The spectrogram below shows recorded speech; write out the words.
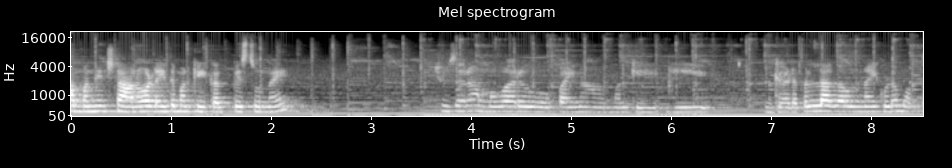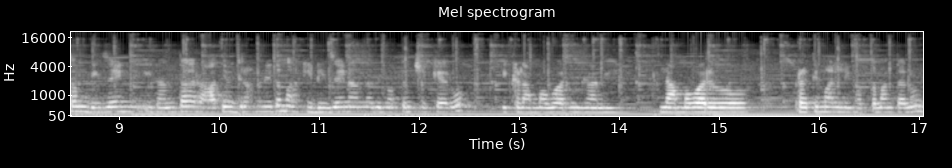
సంబంధించిన ఆనవాళ్ళు అయితే మనకి కల్పిస్తున్నాయి. చూసారా? అమ్మవారు పైన మనకి ఈ గడపల్లాగా ఉన్నాయి కూడా. మొత్తం డిజైన్ ఇదంతా రాతి విగ్రహం మీద మనకి డిజైన్ అన్నది మొత్తం చెక్కారు. ఇక్కడ అమ్మవారిని కానీ ఇలా అమ్మవారు ప్రతిమల్ని మొత్తం అంతాను.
